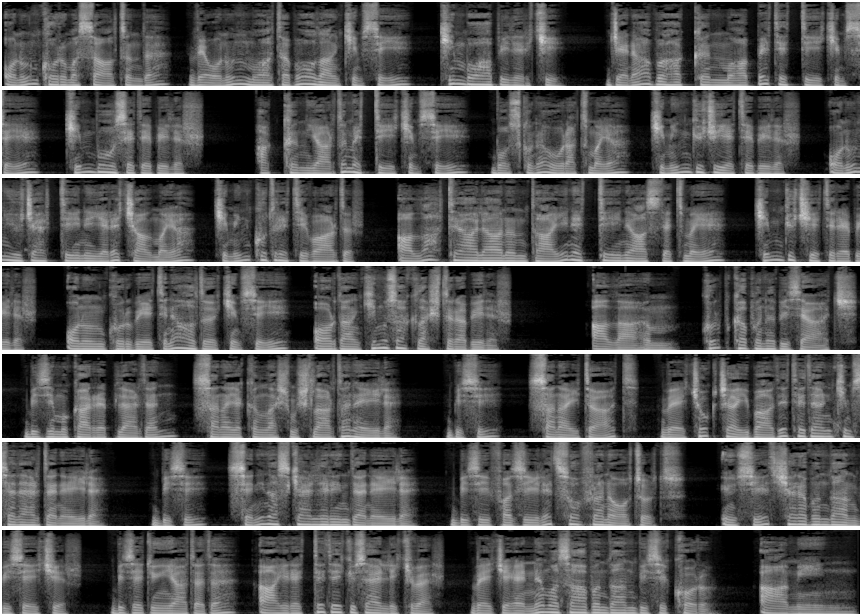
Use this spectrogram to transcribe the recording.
Onun koruması altında ve onun muhatabı olan kimseyi kim boğabilir ki? Cenabı Hakk'ın muhabbet ettiği kimseye kim buğz edebilir? Hakk'ın yardım ettiği kimseyi bozguna uğratmaya kimin gücü yetebilir? Onun yücelttiğini yere çalmaya kimin kudreti vardır? Allah Teala'nın tayin ettiğini asletmeye kim güç yetirebilir? Onun kurbiyetini aldığı kimseyi oradan kim uzaklaştırabilir? Allah'ım kurp kapını bize aç. Bizi mukarreplerden, sana yakınlaşmışlardan eyle. Bizi sana itaat ve çokça ibadet eden kimselerden eyle. Bizi senin askerlerinden eyle. Bizi fazilet sofrana oturt. Ünsiyet şarabından bize içir. Bize dünyada da ahirette de güzellik ver ve cehennem azabından bizi koru. Amin.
